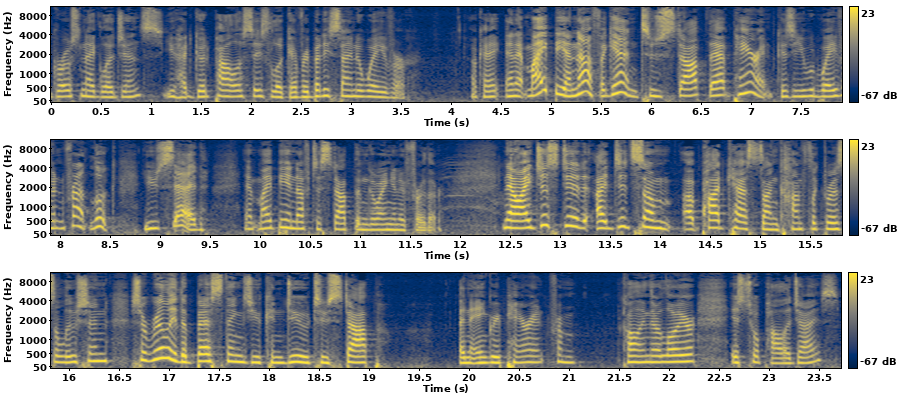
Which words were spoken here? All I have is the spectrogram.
gross negligence. You had good policies. Look, everybody signed a waiver. Okay? And it might be enough, again, to stop that parent because you would waive it in front. Look, you said it might be enough to stop them going any further. Now, I just did I did some uh, podcasts on conflict resolution. So really, the best things you can do to stop an angry parent from calling their lawyer is to apologize,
